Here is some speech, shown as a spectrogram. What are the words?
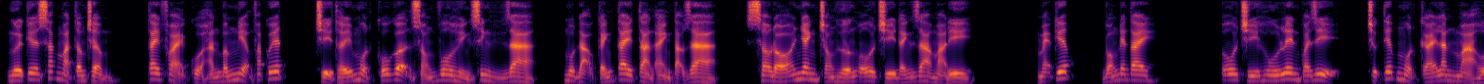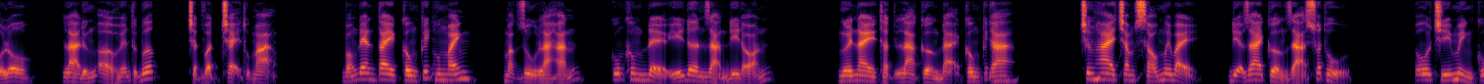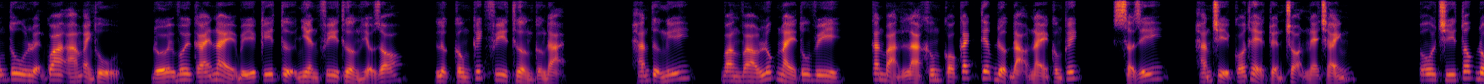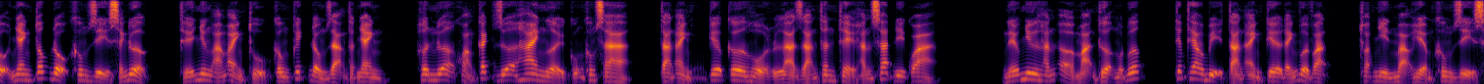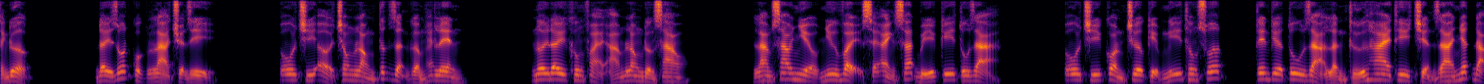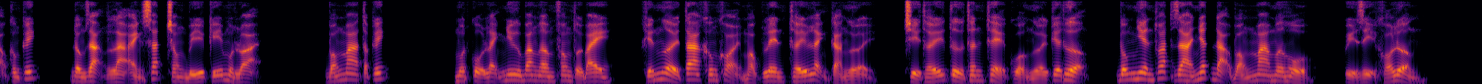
Người kia sắc mặt tâm trầm, tay phải của hắn bấm niệm pháp quyết, chỉ thấy một cỗ gợn sóng vô hình sinh ra, một đạo cánh tay tàn ảnh tạo ra, sau đó nhanh chóng hướng ô Chí đánh ra mà đi. Mẹ kiếp, bóng đen tay. Ô Chí hú lên quái dị, trực tiếp một cái lăn mà hồ lô, là đứng ở huyện thực bước, chật vật chạy thủ mạng. Bóng đen tay công kích hung mãnh, mặc dù là hắn, cũng không để ý đơn giản đi đón. Người này thật là cường đại công kích a. Chương 267, địa giai cường giả xuất thủ. Ô chí mình cũng tu luyện qua ám ảnh thủ, đối với cái này bí kỹ tự nhiên phi thường hiểu rõ, lực công kích phi thường cường đại. Hắn tự nghĩ, bằng vào lúc này tu vi, căn bản là không có cách tiếp được đạo này công kích, sở dĩ, hắn chỉ có thể tuyển chọn né tránh. Ô trí tốc độ nhanh tốc độ không gì sánh được, thế nhưng ám ảnh thủ công kích đồng dạng thật nhanh, hơn nữa khoảng cách giữa hai người cũng không xa, tàn ảnh kia cơ hồ là dán thân thể hắn sát đi qua. Nếu như hắn ở mạn thượng một bước, tiếp theo bị tàn ảnh kia đánh vội vặn, thoạt nhìn mạo hiểm không gì sánh được. Đây rốt cuộc là chuyện gì? Ô trí ở trong lòng tức giận gầm hét lên. Nơi đây không phải ám long đường sao? Làm sao nhiều như vậy sẽ ảnh sát bí kỹ tu giả? Ô trí còn chưa kịp nghĩ thông suốt, tên kia tu giả lần thứ hai thi triển ra nhất đạo công kích, đồng dạng là ảnh sát trong bí kỹ một loại. Bóng ma tập kích. Một cổ lạnh như băng âm phong thổi bay, khiến người ta không khỏi mọc lên thấy lạnh cả người, chỉ thấy từ thân thể của người kia thượng, đống nhiên thoát ra nhất đạo bóng ma mơ hồ, quỷ dị khó lường.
